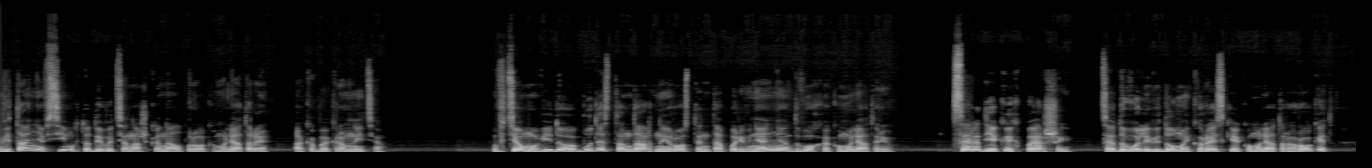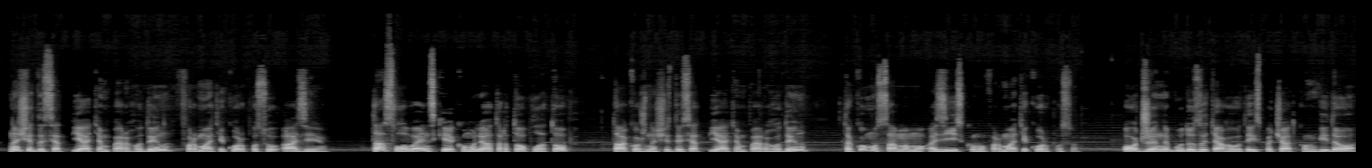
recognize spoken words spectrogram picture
Вітання всім, хто дивиться наш канал про акумулятори АКБ Крамниця. В цьому відео буде стандартний розтин та порівняння двох акумуляторів, серед яких перший це доволі відомий корейський акумулятор Rocket на 65 Ах в форматі корпусу Азія, та словенський акумулятор Topla Top також на 65 Ах в такому самому азійському форматі корпусу. Отже, не буду затягувати із початком відео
